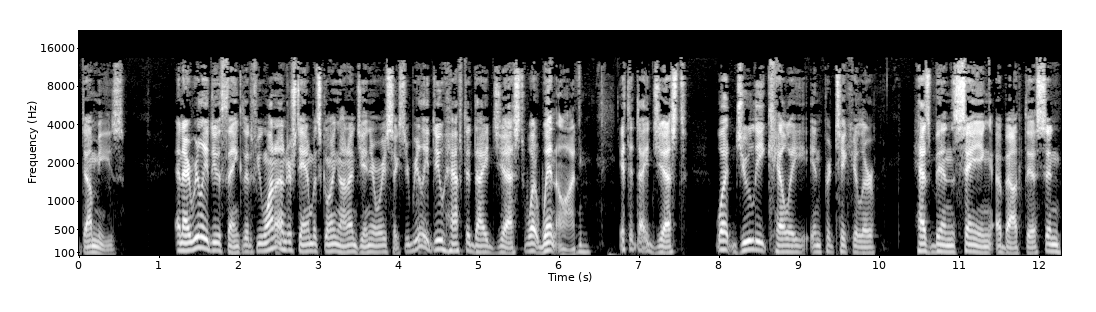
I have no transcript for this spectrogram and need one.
Dummies. And I really do think that if you want to understand what's going on on January 6th, you really do have to digest what went on. You have to digest what Julie Kelly, in particular, has been saying about this. And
